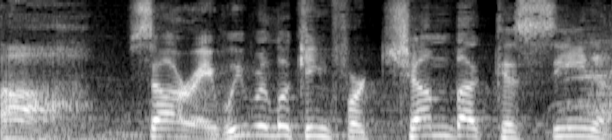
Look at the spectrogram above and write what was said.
Ah, sorry, we were looking for Chumba Casino.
